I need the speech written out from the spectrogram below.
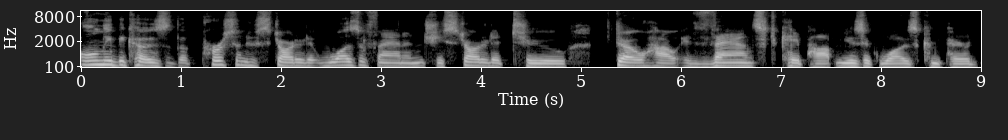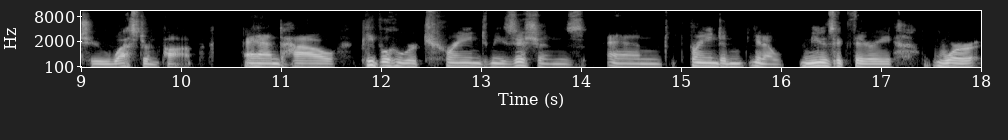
only because the person who started it was a fan and she started it to show how advanced K-pop music was compared to Western pop and how people who were trained musicians and trained in you know music theory were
